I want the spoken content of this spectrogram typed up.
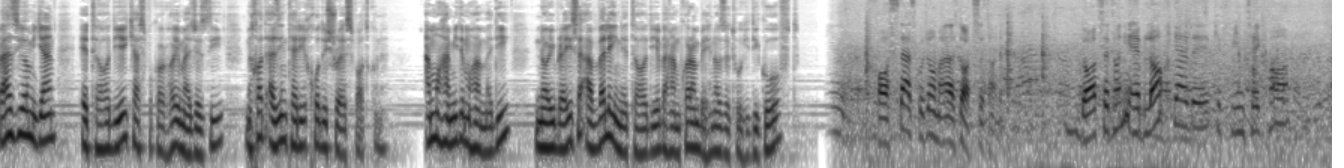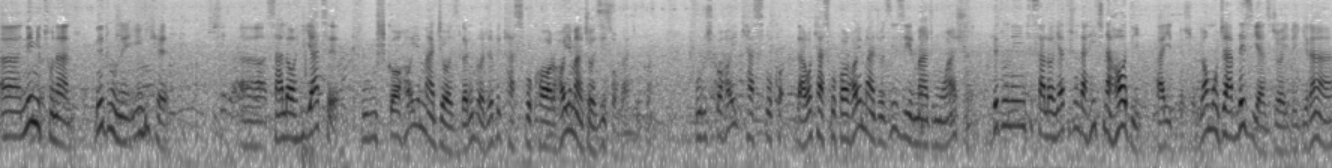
بعضیا میگن اتحادیه کسب و کارهای مجازی می‌خواد از این طریق خودش رو اثبات کنه. اما حمید محمدی نایب رئیس اول این اتحادیه به همکارم بهناز توحیدی گفت این خواسته از کجا آمد؟ از دادستانی. دادستانی ابلاغ کرده که فینتک ها نمی‌تونن بدون اینکه صلاحیت فروشگاه های مجازی داریم راجع به کسب و کارهای مجازی صحبت می‌کنیم. فروشگاه های کسب و در کسب و کارهای مجازی زیر مجموعه شون بدون اینکه صلاحیتشون در هیچ نهادی تایید بشه یا مجوزی از جایی بگیرن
